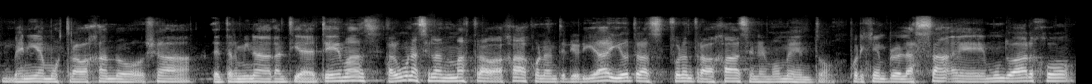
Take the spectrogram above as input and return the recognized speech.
Veníamos trabajando ya determinada cantidad de temas. Algunas eran más trabajadas con anterioridad y otras fueron trabajadas en el momento. Por ejemplo, la eh, Mundo Arjo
